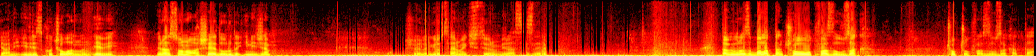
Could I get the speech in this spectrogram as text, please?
yani İdris Koçovalı'nın evi. Biraz sonra aşağıya doğru da ineceğim. Şöyle göstermek istiyorum biraz sizlere. Tabi burası Balat'tan çok fazla uzak. Çok çok fazla uzak hatta.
